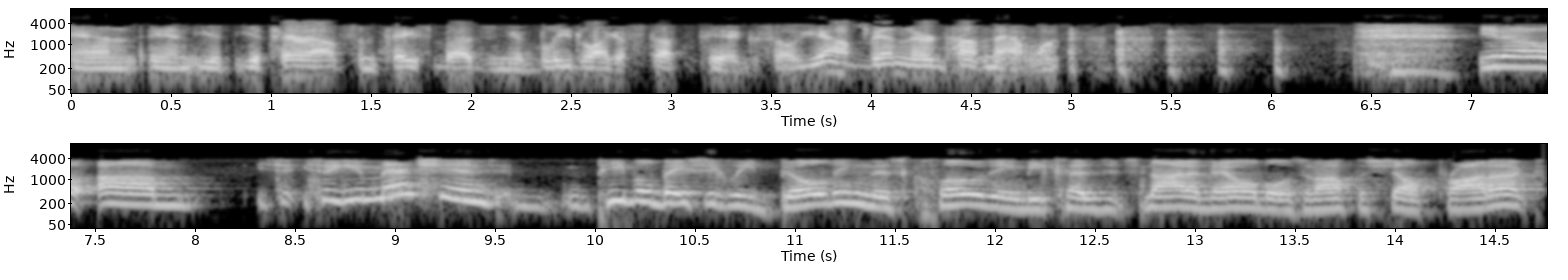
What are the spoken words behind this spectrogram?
and and you you tear out some taste buds and you bleed like a stuck pig. So yeah, I've been there, done that one. you know, um, so, so you mentioned people basically building this clothing because it's not available as an off-the-shelf product.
